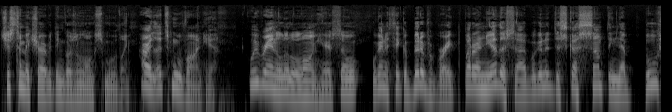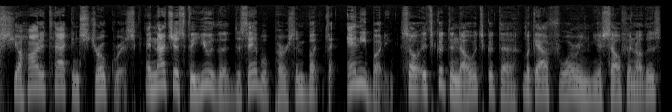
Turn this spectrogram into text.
just to make sure everything goes along smoothly. All right, let's move on here. We ran a little long here, so we're going to take a bit of a break. But on the other side, we're going to discuss something that boosts your heart attack and stroke risk. And not just for you, the disabled person, but for anybody. So it's good to know, it's good to look out for in yourself and others.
